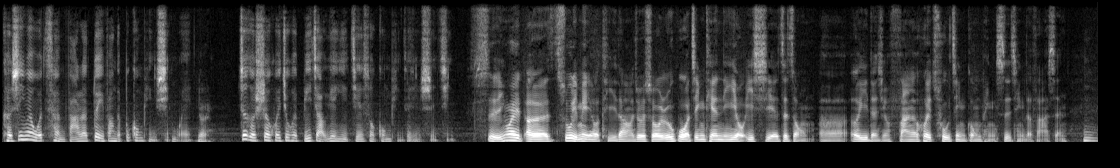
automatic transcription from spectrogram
可是因为我惩罚了对方的不公平行为。对。这个社会就会比较愿意接受公平这件事情，是因为呃书里面也有提到，就是说如果今天你有一些这种呃恶意的行为，反而会促进公平事情的发生。嗯，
